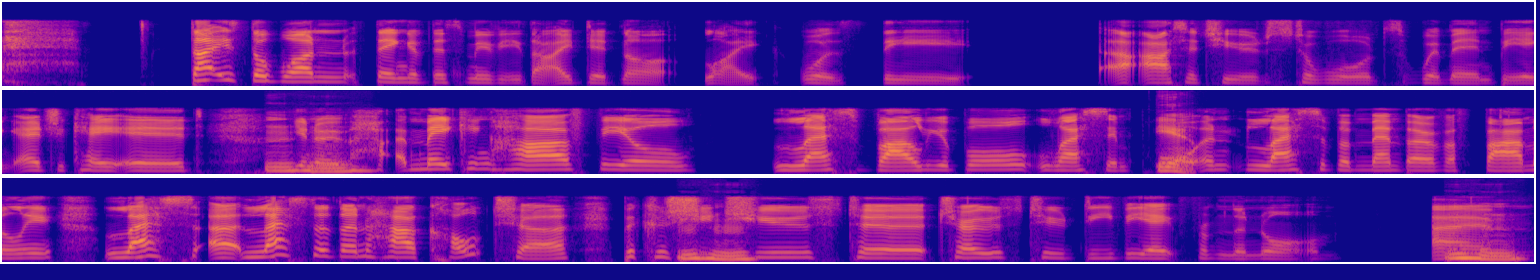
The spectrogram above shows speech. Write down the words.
that is the one thing of this movie that I did not like was the uh, attitudes towards women being educated, you know, Mhm. making her feel less valuable, less Yeah. important, less of a member of a family, less uh, lesser than her culture because she Mhm. choose to chose to deviate from the norm. Um Mhm.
